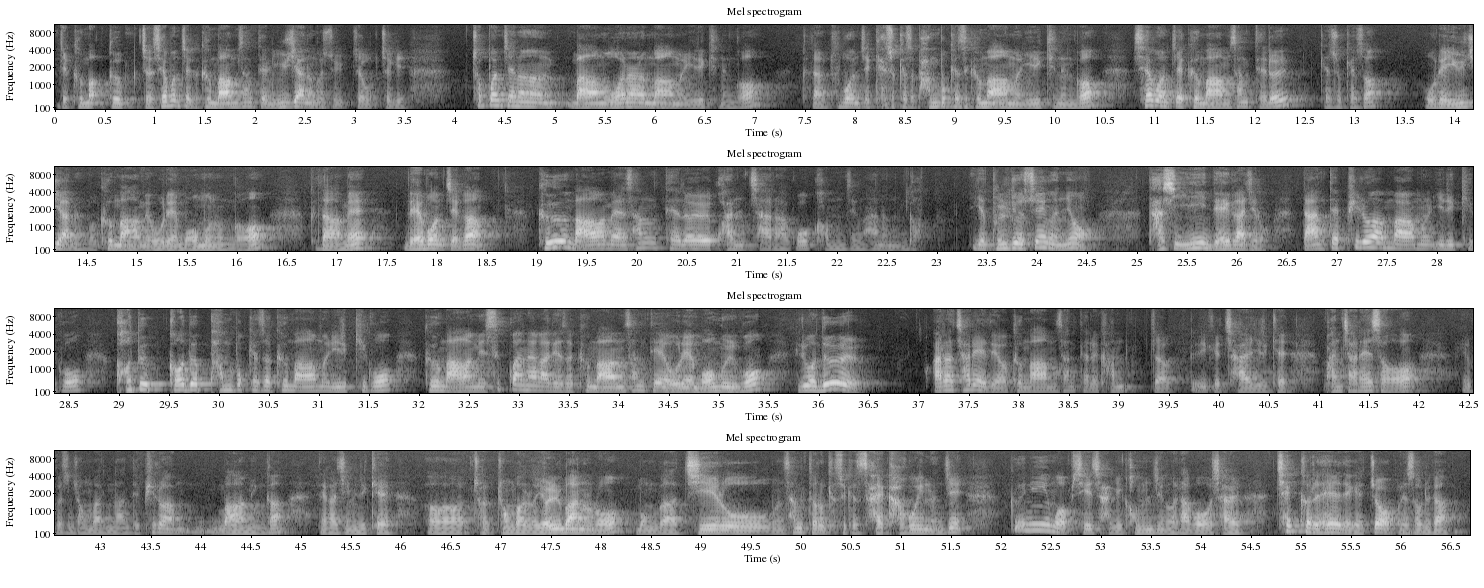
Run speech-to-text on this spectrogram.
이제 그, 그, 저 세 번째가 그 마음 상태를 유지하는 것이, 저, 저기, 첫 번째는 마음을, 원하는 마음을 일으키는 거. 그 다음 두 번째 계속해서 반복해서 그 마음을 일으키는 거. 세 번째 그 마음 상태를 계속해서 오래 유지하는 거. 그 마음에 오래 머무는 거. 그 다음에 네 번째가 그 마음의 상태를 관찰하고 검증하는 것. 이게 불교 수행은요, 다시 이 네 가지로 나한테 필요한 마음을 일으키고 거듭 거듭 반복해서 그 마음을 일으키고 그 마음이 습관화가 돼서 그 마음 상태에 오래 머물고 그리고 늘 알아차려야 돼요. 그 마음 상태를 감, 저, 이렇게 잘 이렇게 관찰해서 이것은 정말 나한테 필요한 마음인가? 내가 지금 이렇게 어, 저, 정말로 열반으로 뭔가 지혜로운 상태로 계속해서 잘 가고 있는지 끊임없이 자기 검증을 하고 잘 체크를 해야 되겠죠. 그래서 우리가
